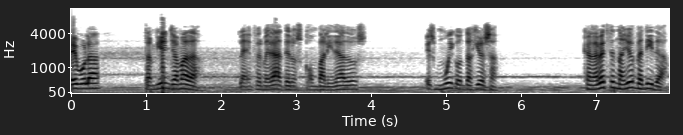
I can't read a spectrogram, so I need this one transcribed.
El ébola, también llamada la enfermedad de los convalidados, es muy contagiosa, cada vez en mayor medida,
